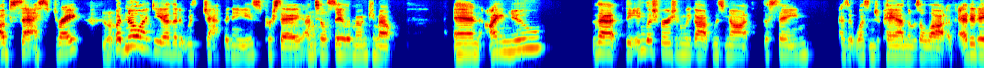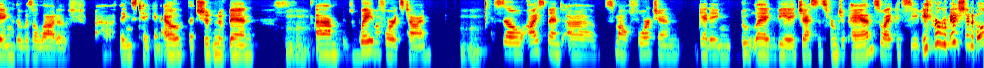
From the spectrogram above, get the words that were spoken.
obsessed, right? Yeah. But no idea that it was Japanese per se uh-huh. until Sailor Moon came out. And I knew that the English version we got was not the same as it was in Japan. There was a lot of editing, there was a lot of uh, things taken out that shouldn't have been. Mm-hmm. Um, it was way before its time. Mm-hmm. So I spent a small fortune getting bootleg VHSs from Japan so I could see the original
